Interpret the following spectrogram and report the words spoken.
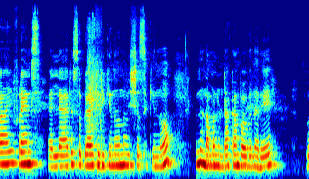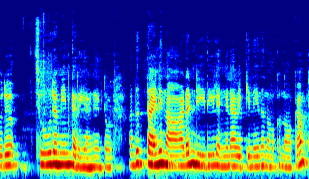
ഹായ് ഫ്രണ്ട്സ് എല്ലാവരും സുഖമായിട്ടിരിക്കുന്നു എന്ന് വിശ്വസിക്കുന്നു. ഇന്ന് നമ്മൾ ഉണ്ടാക്കാൻ പോകുന്നത് ഒരു ചൂരമീൻ കറിയാണ് കേട്ടോ. അത് തനി നാടൻ രീതിയിൽ എങ്ങനെയാണ് വെക്കുന്നതെന്ന് നമുക്ക് നോക്കാം.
